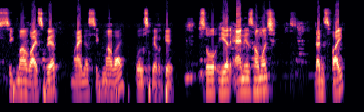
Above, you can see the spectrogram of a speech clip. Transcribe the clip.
sigma y square minus sigma y whole square. Okay. So here n is how much? That is 5.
